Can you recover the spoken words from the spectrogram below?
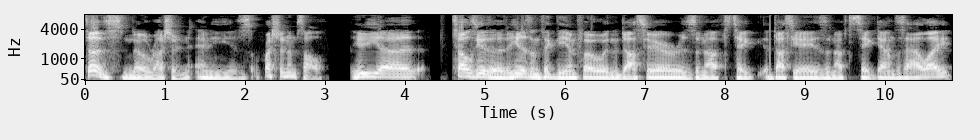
does know Russian, and he is Russian himself. He uh, tells you that he doesn't think the info in the dossier is enough to take dossier is enough to take down the satellite,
